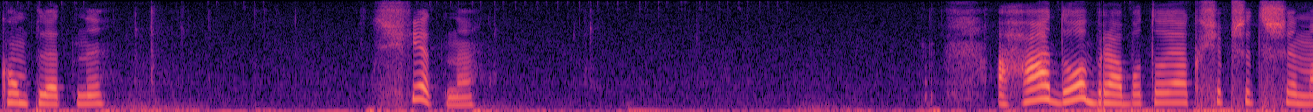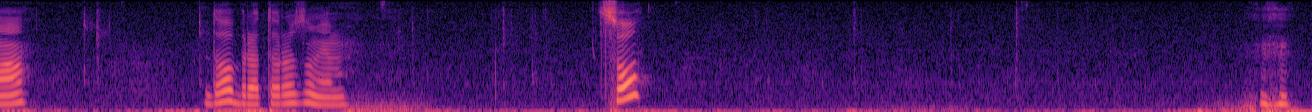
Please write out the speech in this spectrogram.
kompletny. Świetne. Aha, dobra, bo to jak się przytrzyma. Dobra, to rozumiem. Co?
